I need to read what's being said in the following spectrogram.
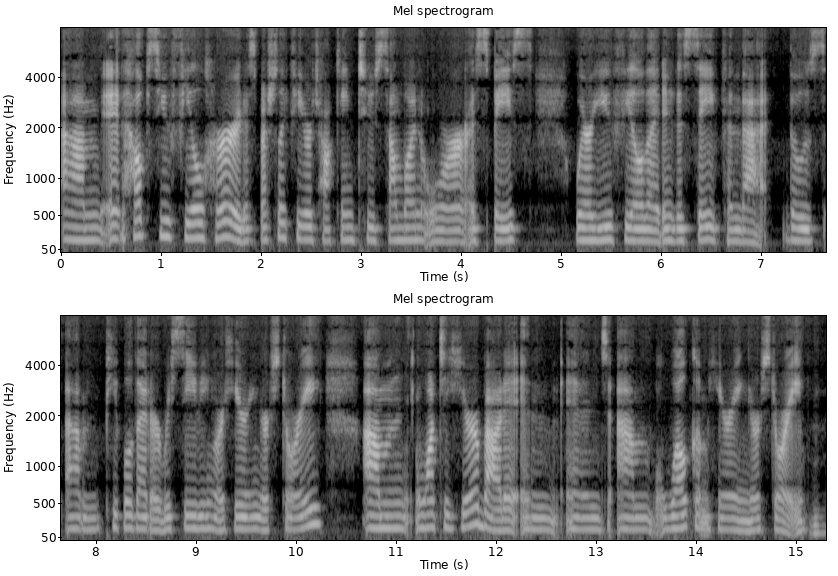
Um, it helps you feel heard, especially if you're talking to someone or a space where you feel that it is safe and that those um, people that are receiving or hearing your story um, want to hear about it and and um, welcome hearing your story. Mm-hmm.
